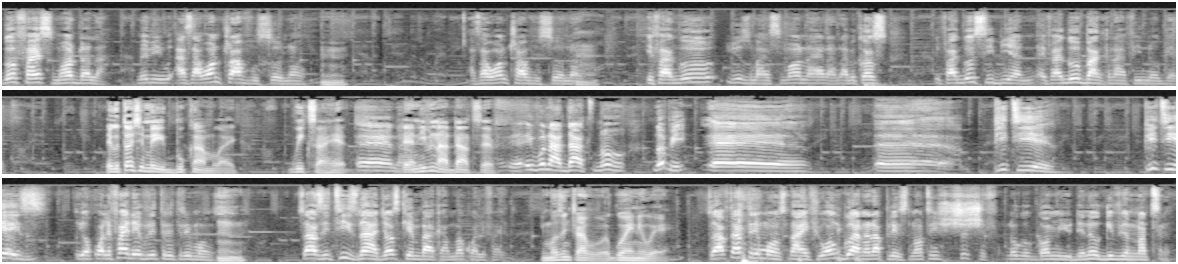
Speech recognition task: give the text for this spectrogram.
go find small dollar. Maybe as I want travel, so now. mm, As I want travel, so now. If I go use my small naira now, because if I go CBN, if I go bank now, if you no get. they could tell you maybe book them like weeks ahead. Eh, nah. Then even at that, self, Yeah, even at that, no, no be uh, uh, PTA. PTA is you're qualified every three three months. So as it is now, I just came back. I'm not qualified. you mustn't travel or go anywhere. So after three months now, if you want to go another place, nothing shh, shh, no go gum you. They no give you nothing.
